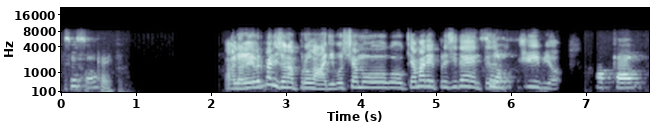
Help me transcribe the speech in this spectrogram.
Sì, sì. Ok. Allora, i verbali sono approvati. Possiamo chiamare il presidente Sì. del municipio. Ok.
